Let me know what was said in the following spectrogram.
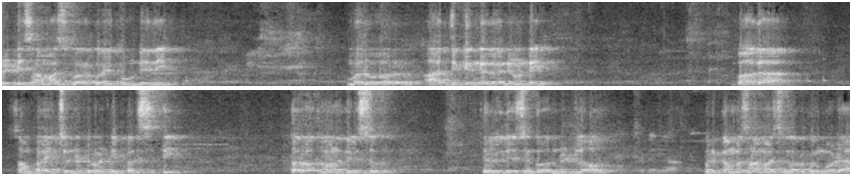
రెడ్డి సామాజిక వర్గం ఎక్కువ ఉండేది. మరి ఆర్థికంగా కానివ్వండి బాగా సంపాదించున్నటువంటి పరిస్థితి. తర్వాత మనకు తెలుసు తెలుగుదేశం గవర్నమెంట్లో మరి కమ్మ సామాజిక వర్గం కూడా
